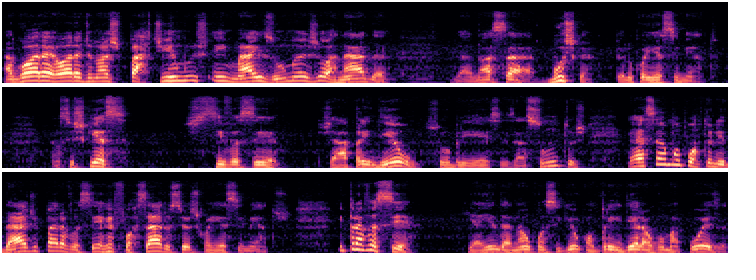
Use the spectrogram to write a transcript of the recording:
Agora é hora de nós partirmos em mais uma jornada da nossa busca pelo conhecimento. Não se esqueça, se você já aprendeu sobre esses assuntos, essa é uma oportunidade para você reforçar os seus conhecimentos. E para você que ainda não conseguiu compreender alguma coisa,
